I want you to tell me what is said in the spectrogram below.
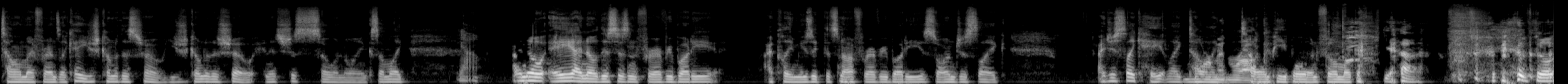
telling my friends like, "Hey, you should come to this show. You should come to this show," and it's just so annoying because I'm like, Yeah. I know a I know this isn't for everybody. I play music that's not mm. for everybody, so I'm just like, I just like hate like telling Mormon rock. telling people and film like yeah, Feel,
